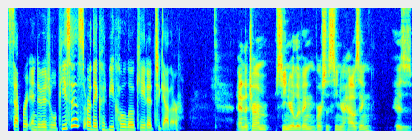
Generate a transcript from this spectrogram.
separate individual pieces or they could be co located together. And the term senior living versus senior housing is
